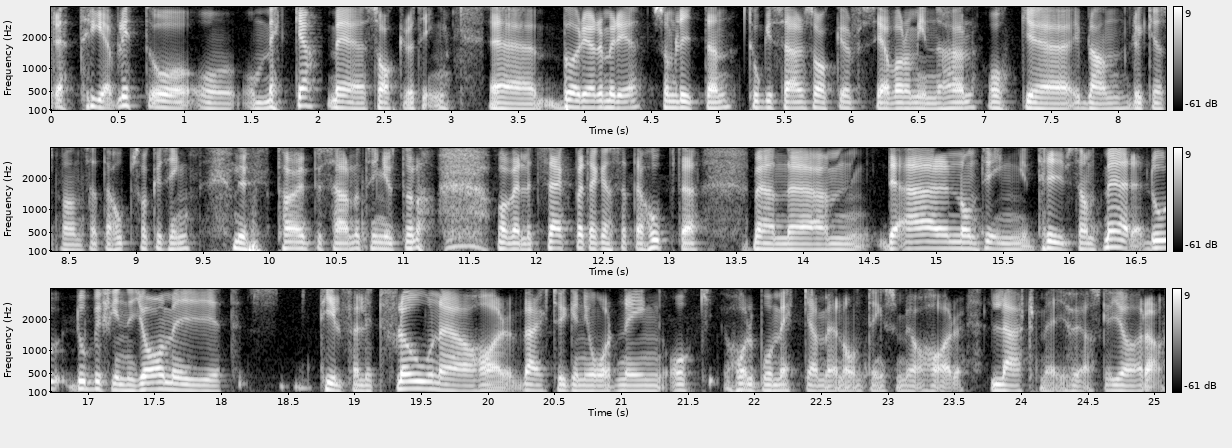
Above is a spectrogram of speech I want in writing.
rätt trevligt att, att, att mecka med saker och ting. Eh, började med det som liten, tog isär saker för att se vad de innehöll och eh, ibland lyckades man sätta ihop saker och ting. Nu tar jag inte isär någonting utan att vara väldigt säker på att jag kan sätta ihop det. Men ehm, det är någonting trivsamt med det. Då, då befinner jag mig i ett tillfälligt flow när jag har verktygen i ordning och håller på att mecka med någonting som jag har lärt mig hur jag ska göra.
